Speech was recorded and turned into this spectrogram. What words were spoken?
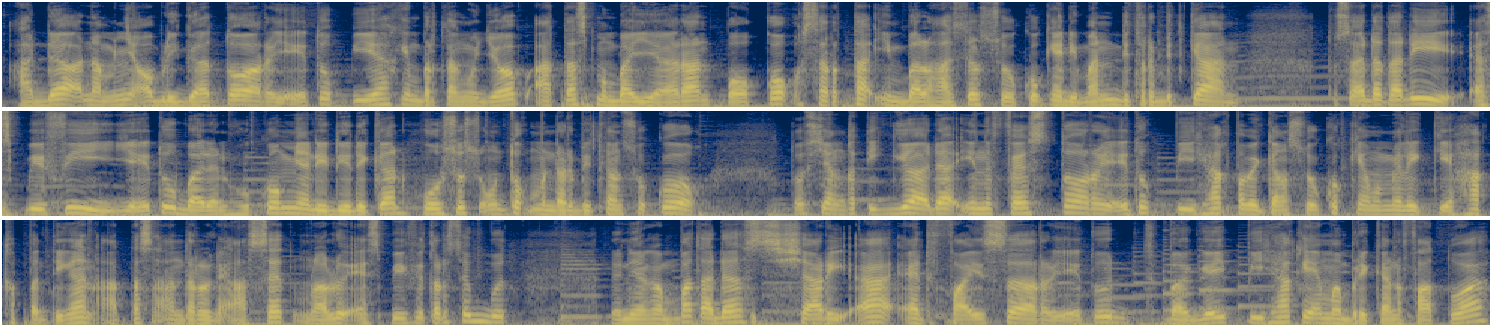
Ada namanya obligator, yaitu pihak yang bertanggung jawab atas pembayaran pokok serta imbal hasil sukuk yang di mana diterbitkan. Terus ada tadi SPV, yaitu badan hukum yang didirikan khusus untuk menerbitkan sukuk. Terus yang ketiga ada investor, yaitu pihak pemegang sukuk yang memiliki hak kepentingan atas underlying aset melalui SPV tersebut. Dan yang keempat ada syariah advisor, yaitu sebagai pihak yang memberikan fatwa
